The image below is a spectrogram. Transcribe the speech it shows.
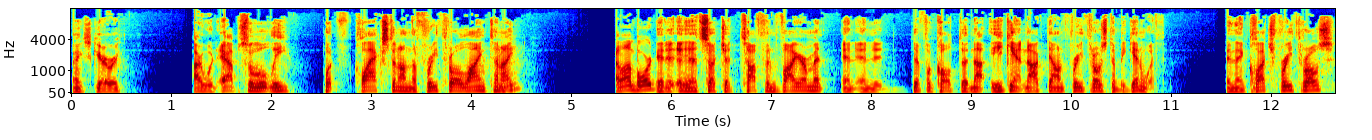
Thanks, Gary. I would absolutely put Claxton on the free throw line tonight. Mm-hmm. I'm on board. It, it, it's such a tough environment and, and it, difficult to not. He can't knock down free throws to begin with. And then clutch free throws.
